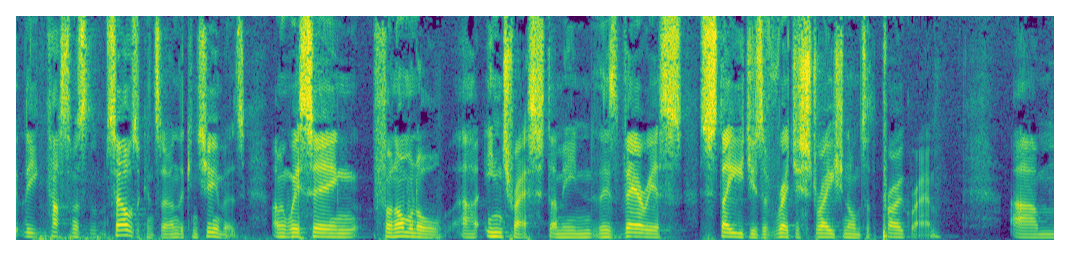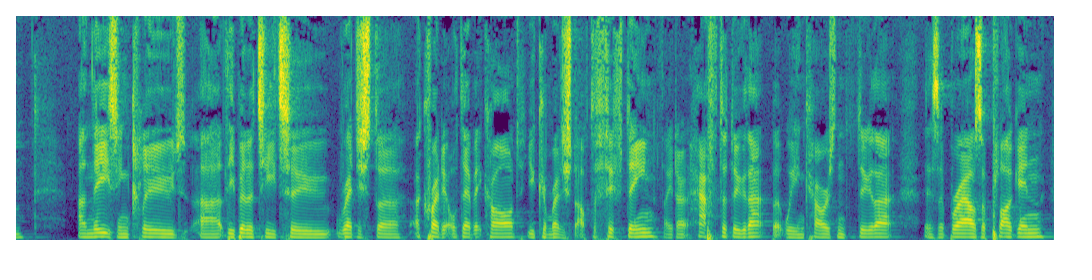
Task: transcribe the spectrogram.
the customers themselves are concerned, the consumers, I mean, we're seeing phenomenal uh, interest. I mean, there's various stages of registration onto the program. Um, and these include uh, the ability to register a credit or debit card. You can register up to 15. They don't have to do that, but we encourage them to do that. There's a browser plugin.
